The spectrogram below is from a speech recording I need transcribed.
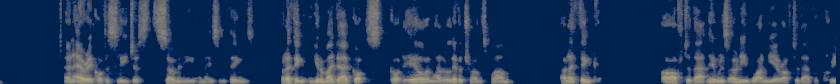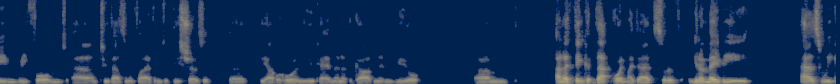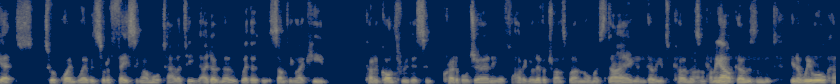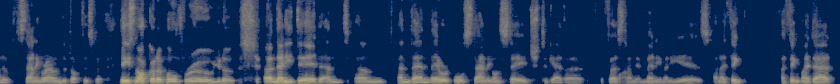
and Eric obviously just so many amazing things. But I think you know my dad got got ill and had a liver transplant, and I think after that it was only one year after that that Cream reformed, uh, 2005, and did these shows at uh, the Albert Hall in the UK and then at the Garden in New York. Um, and I think at that point, my dad sort of, you know, maybe as we get to a point where we're sort of facing our mortality, I don't know whether it was something like he'd kind of gone through this incredible journey of having a liver transplant and almost dying and going into comas wow. and coming out of comas and you know we were all kind of standing around and the doctors go he's not going to pull through you know and then he did and um and then they were all standing on stage together for the first wow. time in many many years and i think i think my dad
